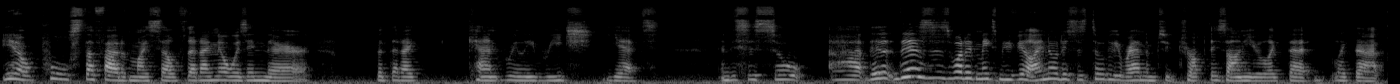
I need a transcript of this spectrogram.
you know, pull stuff out of myself that I know is in there, but that I can't really reach yet. And this is so, uh, th this is what it makes me feel. I know this is totally random to drop this on you like that, like that.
